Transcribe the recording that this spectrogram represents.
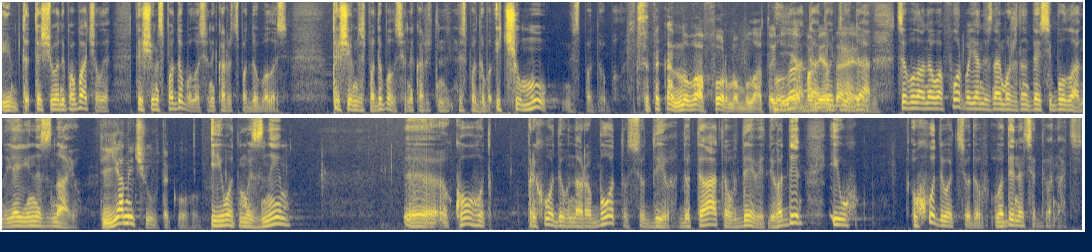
І те, що вони побачили, те, що їм сподобалося, вони кажуть, сподобалось. Те, що їм не сподобалося, вони кажуть, не, сподобалось. І чому не сподобалось? Це така нова форма була тоді, я да, пам'ятаю. тоді, да. Це була нова форма, я не знаю, може, вона десь і була, але я її не знаю. Я не чув такого. І от ми з ним, е, когот приходив на роботу сюди, до театру в 9 годин і уходив відсюди в 11-12.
